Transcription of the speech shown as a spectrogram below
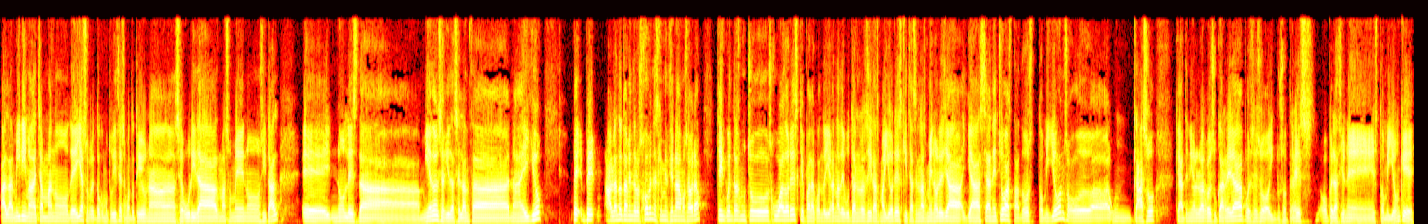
la mínima echan mano de ella, sobre todo como tú dices, en cuanto tiene una seguridad más o menos y tal, eh, no les da miedo, enseguida se lanzan a ello. Hablando también de los jóvenes que mencionábamos ahora, te encuentras muchos jugadores que para cuando llegan a debutar en las ligas mayores, quizás en las menores ya, ya se han hecho hasta dos tomillones o a- algún caso que ha tenido a lo largo de su carrera, pues eso, incluso tres operaciones tomillón que,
